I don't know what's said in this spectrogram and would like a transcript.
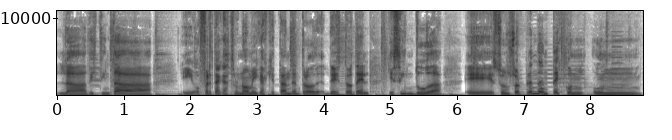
las distintas eh, ofertas gastronómicas que están dentro de, este hotel, que sin duda eh, son sorprendentes con un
